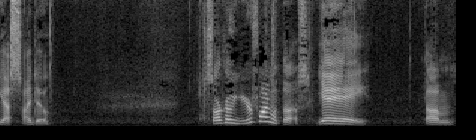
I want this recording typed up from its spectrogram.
Yes, I do. Sarko, you're fine with us. Yay. Um,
